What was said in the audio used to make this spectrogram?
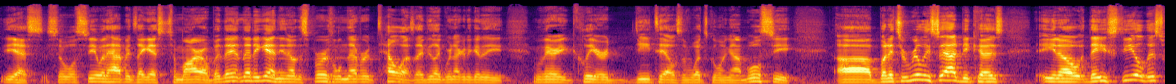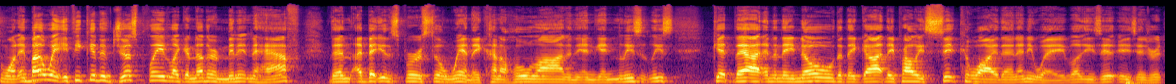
Yes. So we'll see what happens, I guess, tomorrow. But then, then again, you know, the Spurs will never tell us. I feel like we're not going to get any very clear details of what's going on. We'll see. Uh, but it's really sad because you know they steal this one. And by the way, if he could have just played like another minute and a half, then I bet you the Spurs still win. They kind of hold on and, and, and, at least at least get that, and then they know that they got. They probably sit Kawhi then anyway. Well, he's he's injured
